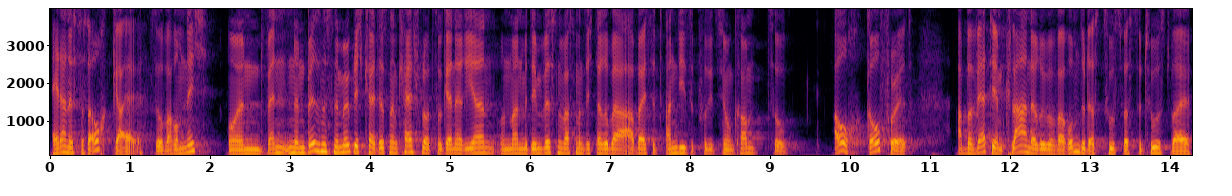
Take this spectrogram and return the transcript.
Ey, dann ist das auch geil. So, warum nicht? Und wenn ein Business eine Möglichkeit ist, einen Cashflow zu generieren und man mit dem Wissen, was man sich darüber erarbeitet, an diese Position kommt, so auch, go for it. Aber werd dir im Klaren darüber, warum du das tust, was du tust, weil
